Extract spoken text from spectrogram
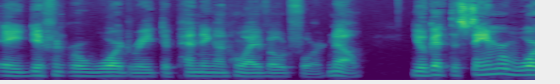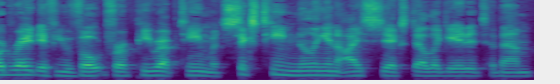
a different reward rate depending on who I vote for? No. You'll get the same reward rate if you vote for a PREP team with 16 million ICX delegated to them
